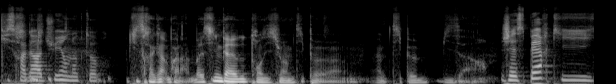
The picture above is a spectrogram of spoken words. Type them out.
Qui sera gratuit en octobre. Qui sera, voilà, bah, c'est une période de transition un petit peu, euh, un petit peu bizarre. J'espère qu'il-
